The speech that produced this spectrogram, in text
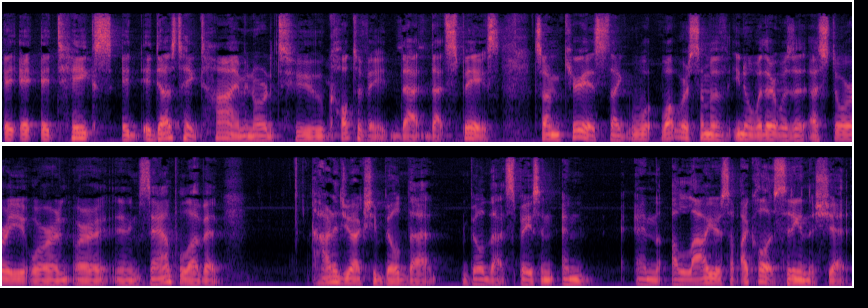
it, it, it takes it, it does take time in order to cultivate that that space. So i'm curious like wh- what were some of you know whether it was a, a story or an, or an example of it how did you actually build that build that space and and and allow yourself i call it sitting in the shit.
